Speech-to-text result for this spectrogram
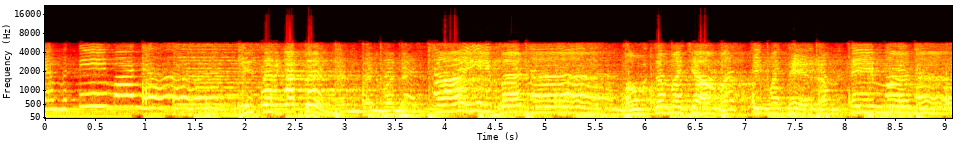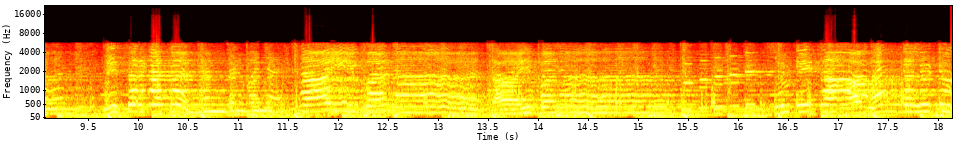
रमते मन निसर्गात नंदनवन साई बन मौज मजा मस्ती मध्ये रमते मन निसर्गात नंदनवन साई बन साई बन सुटीचा आनंद लुटू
